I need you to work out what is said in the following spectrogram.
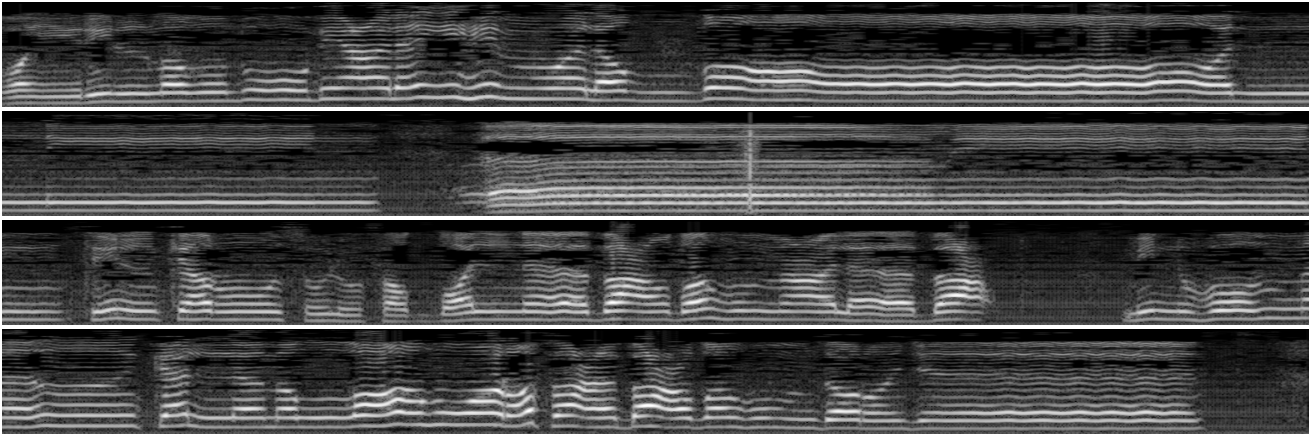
غير المغضوب عليهم ولا الضالين. آمين. تلك الرسل فضلنا بعضهم على بعض. منهم من كلم الله ورفع بعضهم درجات.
